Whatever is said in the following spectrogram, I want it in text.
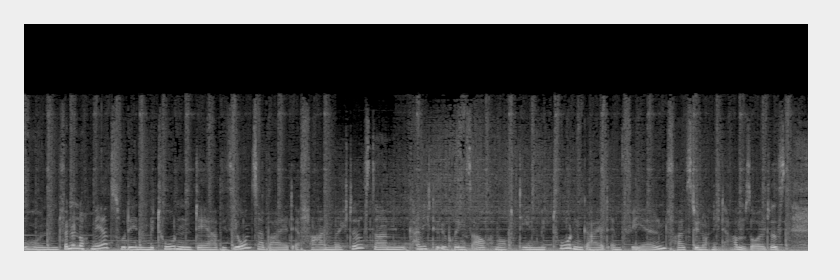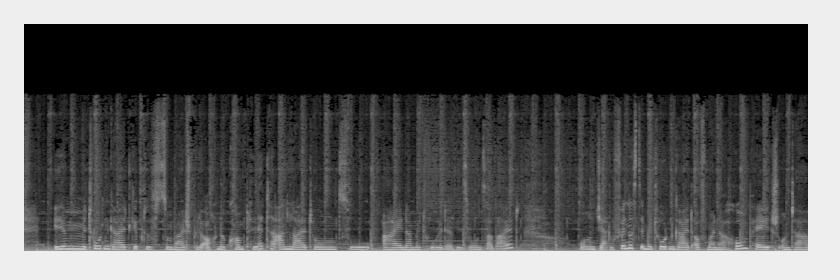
Und wenn du noch mehr zu den Methoden der Visionsarbeit erfahren möchtest, dann kann ich dir übrigens auch noch den Methodenguide empfehlen, falls du ihn noch nicht haben solltest. Im Methodenguide gibt es zum Beispiel auch eine komplette Anleitung zu einer Methode der Visionsarbeit. Und ja, du findest den Methodenguide auf meiner Homepage unter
